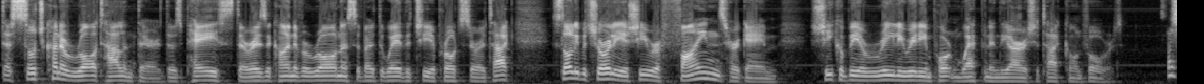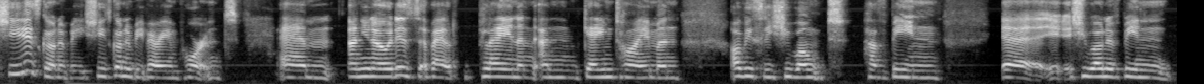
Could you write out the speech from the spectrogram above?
there's such kind of raw talent there. There's pace. There is a kind of a rawness about the way that she approaches her attack. Slowly but surely, as she refines her game, she could be a really, really important weapon in the Irish attack going forward she is going to be she's going to be very important. Um and you know it is about playing and, and game time and obviously she won't have been uh, she won't have been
